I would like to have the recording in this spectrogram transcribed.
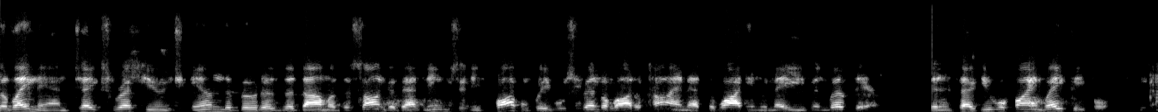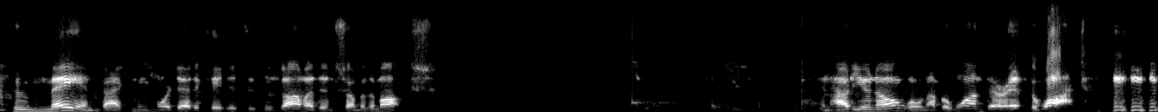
the layman takes refuge in the Buddha, the Dhamma, the Sangha, that means that he probably will spend a lot of time at the Wat and he may even live there. That in fact you will find lay people who may in fact be more dedicated to the Dhamma than some of the monks. And how do you know? Well, number one, they're at the Wat.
